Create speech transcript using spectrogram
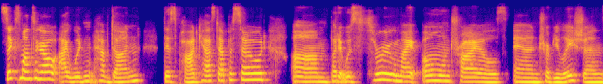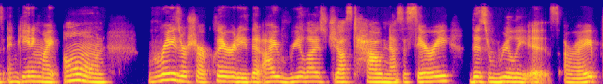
six months ago, I wouldn't have done this podcast episode, um, but it was through my own trials and tribulations and gaining my own razor sharp clarity that I realized just how necessary this really is. All right.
